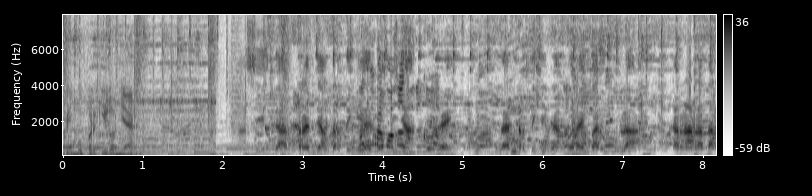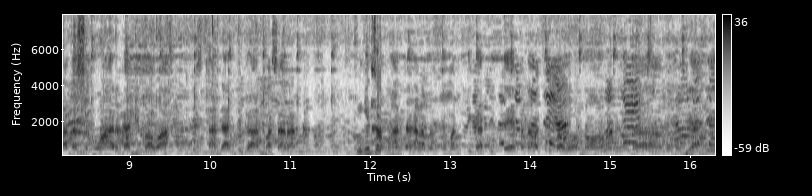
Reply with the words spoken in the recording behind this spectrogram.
ribu per kilonya. Masih dan tren yang tertinggi yaitu minyak goreng. Tren tertinggi minyak goreng baru gula. Karena rata-rata semua harga di bawah standar juga pasaran. Mungkin saya mengatakan apa cuma tiga titik, pertama di Bawono, kemudian di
